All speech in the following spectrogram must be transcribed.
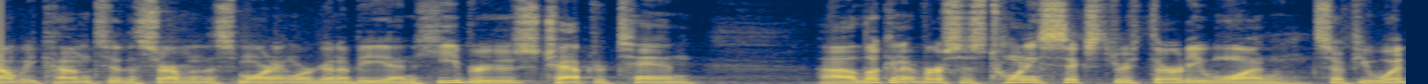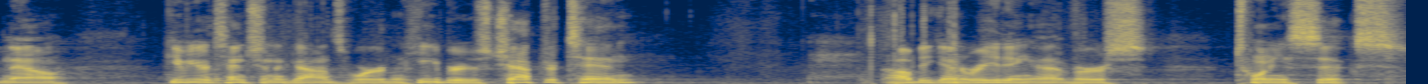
now we come to the sermon this morning. We're going to be in Hebrews chapter 10, uh, looking at verses 26 through 31. So if you would now give your attention to God's word in Hebrews chapter 10, I'll begin reading at verse 26.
